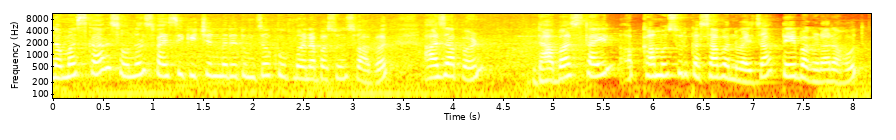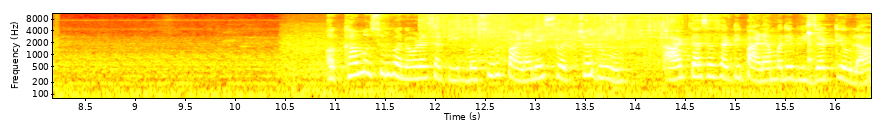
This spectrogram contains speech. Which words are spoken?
नमस्कार सोनल स्पायसी किचनमध्ये तुमचं खूप मनापासून स्वागत. आज आपण ढाबा स्टाईल अख्खा मसूर कसा बनवायचा ते बघणार आहोत. अख्खा मसूर बनवण्यासाठी मसूर पाण्याने स्वच्छ धुवून आठ तासासाठी पाण्यामध्ये भिजत ठेवला.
